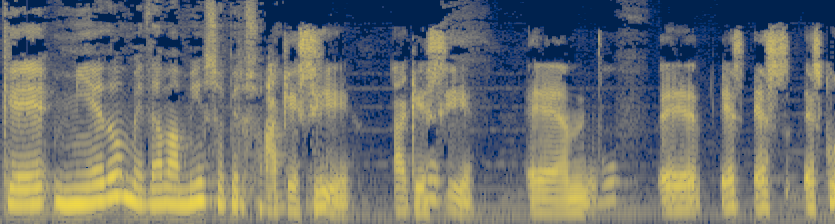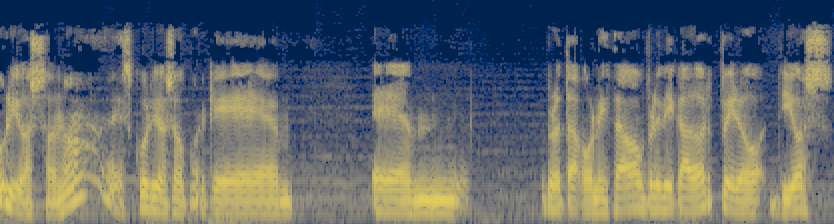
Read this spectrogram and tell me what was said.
Qué miedo me daba a mí ese personaje. ¿A que sí? ¿A que Uf. sí? Eh, Uf. eh, es, es, es curioso, ¿no? Es curioso porque eh, protagonizaba a un predicador, pero Dios,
